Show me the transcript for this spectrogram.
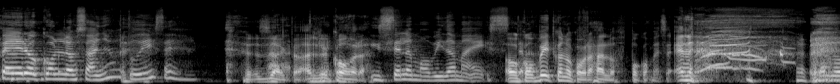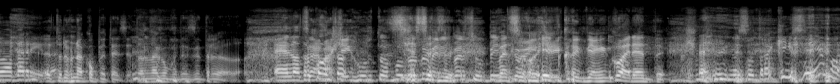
Pero con los años, tú dices, Exacto, al recobra. hice la movida maestra. O con Bitcoin lo cobras a los pocos meses. El- Cuando va para arriba. Esto no es una competencia, esto es una competencia entre los dos. El otro O sea, más punto. que injusto, fútbol femenil versus Bitcoin. Bitcoin, bien incoherente. Nosotras qué hicimos.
